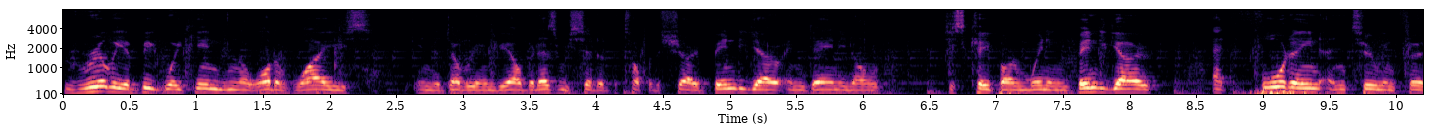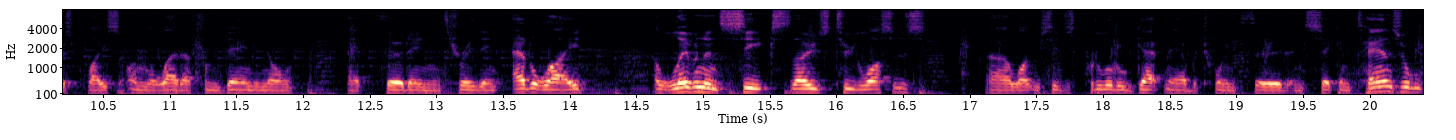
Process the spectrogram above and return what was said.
really a big weekend in a lot of ways in the WNBL. But as we said at the top of the show, Bendigo and Dandenong just keep on winning. Bendigo at 14 and 2 in first place on the ladder from Dandenong at 13 and 3. Then Adelaide 11 and 6. Those two losses, uh, like we said, just put a little gap now between third and second. Townsville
